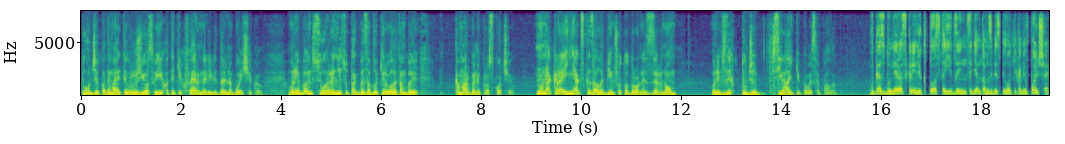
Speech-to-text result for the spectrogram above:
тут же подимаєте в ружьо своїх от этих фермерів і дальнобойщиків, вони б вам всю границю так би заблокували, там би комар би не проскочив. Ну, на крайняк сказали б їм, що то дрони з зерном, вони б з них тут же всі гайки повисипали б. В Госдуме раскрыли, кто стоит за инцидентом с беспилотниками в Польше.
